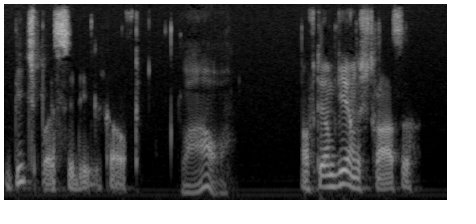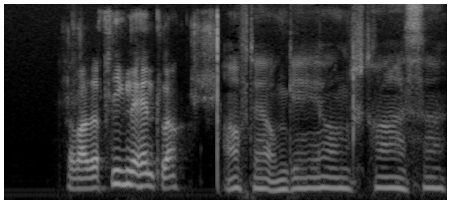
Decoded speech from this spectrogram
Beach Boys CD gekauft. Wow. Auf der Umgehungsstraße. Da war der fliegende Händler. Auf der Umgehungsstraße.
